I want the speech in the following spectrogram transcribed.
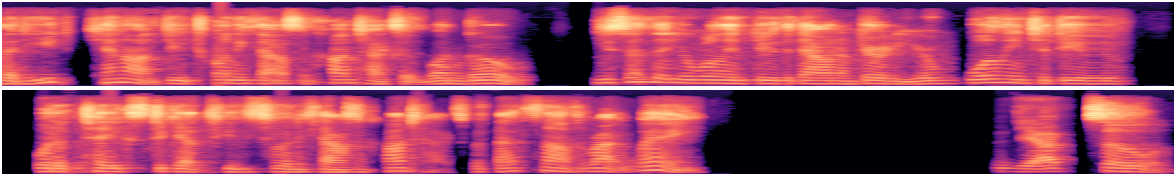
that you cannot do 20,000 contacts at one go. You said that you're willing to do the down and dirty. You're willing to do what it takes to get to these 20,000 contacts, but that's not the right way. Yep. So,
